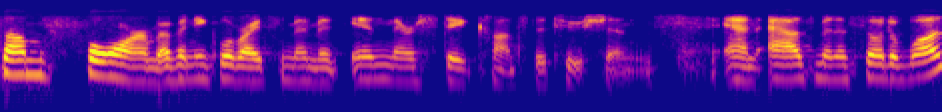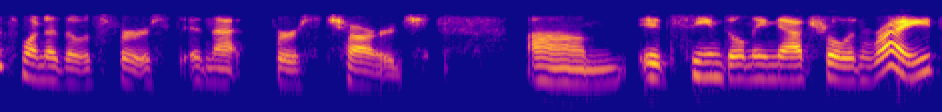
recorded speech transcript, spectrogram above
some form of an equal rights amendment in their state constitutions. And as Minnesota was one of those first in that first charge, um, it seemed only natural and right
